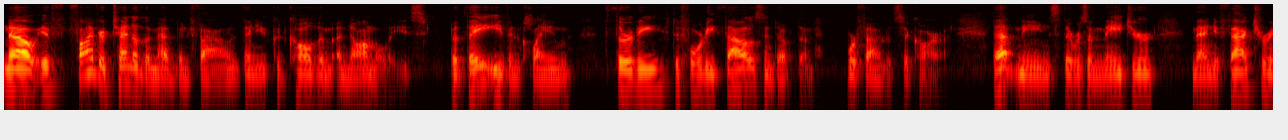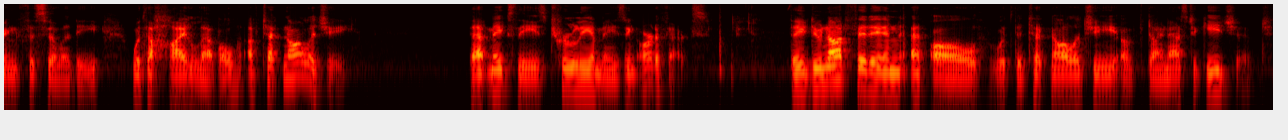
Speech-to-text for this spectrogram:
Now, if five or ten of them had been found, then you could call them anomalies, but they even claim 30 to 40,000 of them were found at Saqqara. That means there was a major manufacturing facility with a high level of technology. That makes these truly amazing artifacts. They do not fit in at all with the technology of dynastic Egypt.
